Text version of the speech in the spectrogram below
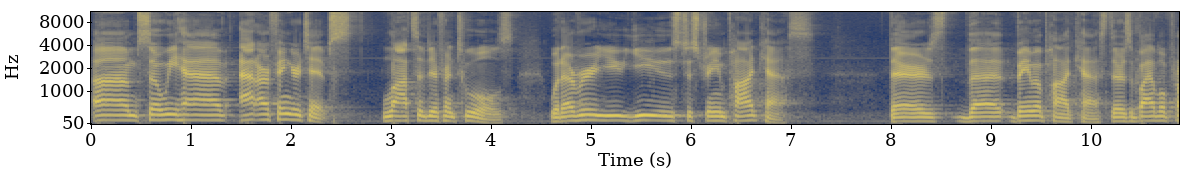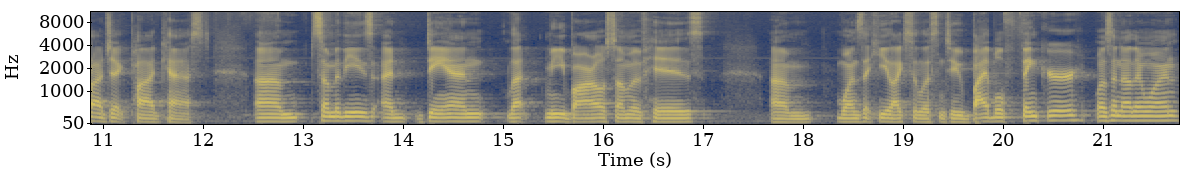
um, so we have at our fingertips lots of different tools. Whatever you use to stream podcasts. There's the Bema podcast. There's a Bible Project podcast. Um, some of these, uh, Dan let me borrow some of his. Um, ones that he likes to listen to. Bible Thinker was another one.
